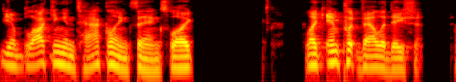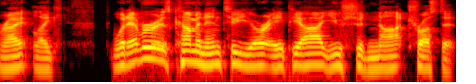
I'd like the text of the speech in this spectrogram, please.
you know blocking and tackling things like like input validation, right? Like whatever is coming into your API, you should not trust it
